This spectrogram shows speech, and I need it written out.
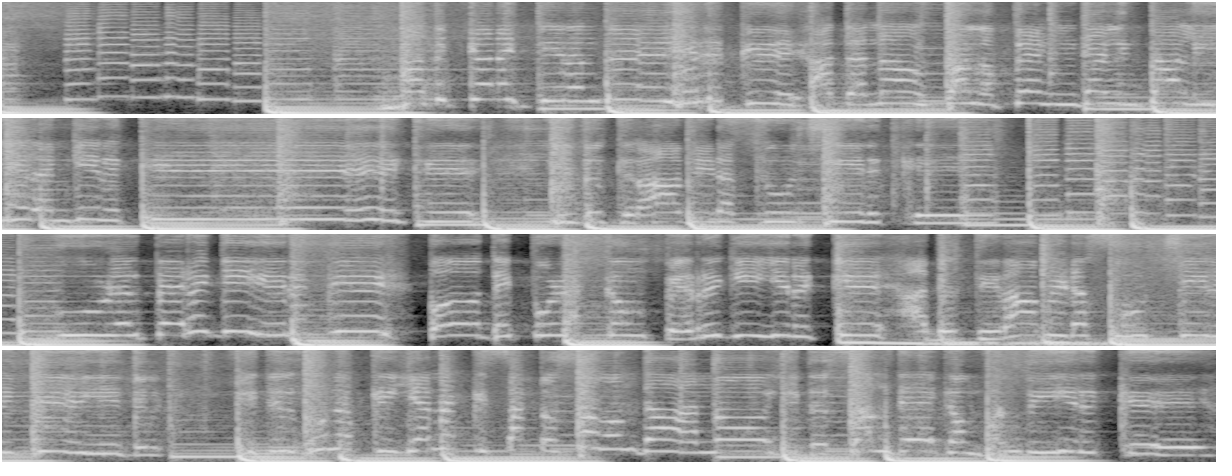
மதுக்கடை திறந்து இருக்கு. அதனால் பல பெண்களின் தாலி இறங்கி இருக்கு. இது திராவிட சூழ்ச்சி இருக்கு. ஊழல் பெருகி இருக்கு. போதை புழக்கம் பெருகி இருக்கு. அது திராவிட சூழ்ச்சி இருக்கு. இதில் இதில் உனக்கு எனக்கு சட்டம் சமம் தானோ இது சந்தேகம் வந்து இருக்கு.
